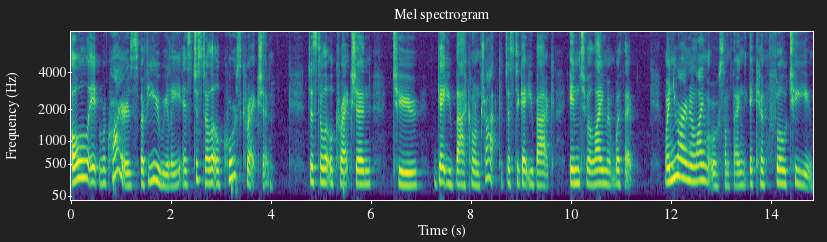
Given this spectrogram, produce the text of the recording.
all it requires of you really is just a little course correction, just a little correction to get you back on track, just to get you back into alignment with it. When you are in alignment with something, it can flow to you.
